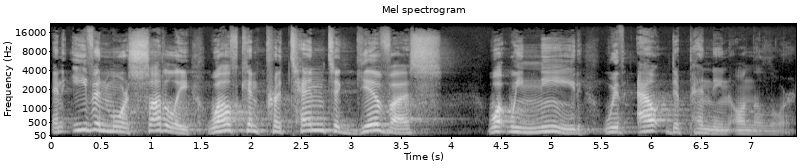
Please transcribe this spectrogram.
And even more subtly, wealth can pretend to give us what we need without depending on the Lord.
